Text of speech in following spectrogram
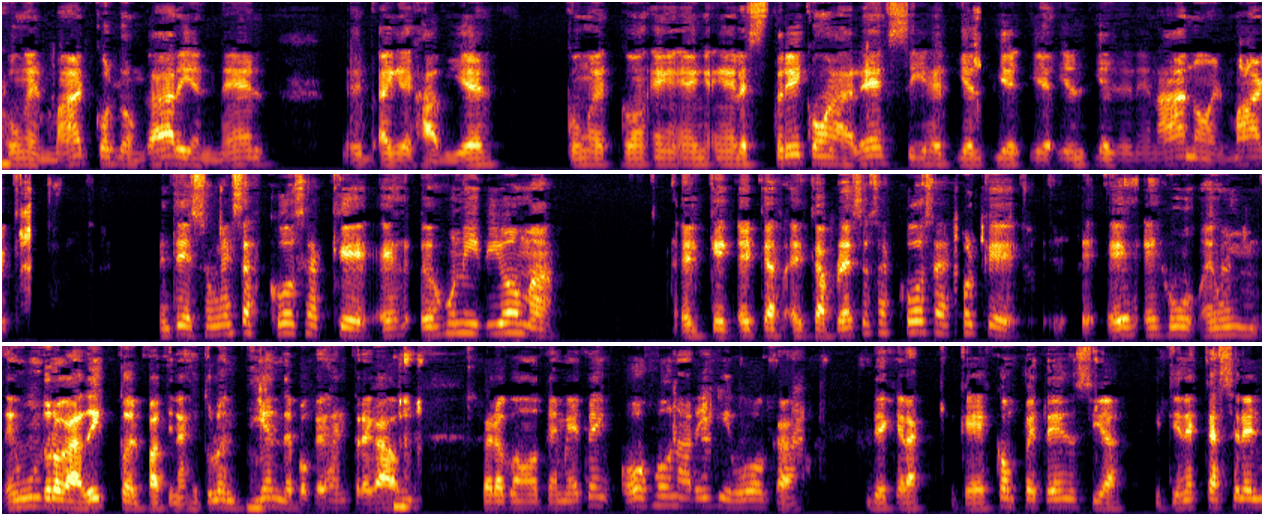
con el Marcos Longari, el Nel, el, el Javier, con el, con, en, en, el Street con Alexis y el, y, el, y, el, y, el, enano, el Mark. Entonces, son esas cosas que es, es un idioma. El que, el, que, el que aprecia esas cosas es porque es, es, un, es, un, es un drogadicto del patinaje. Tú lo entiendes porque eres entregado. Pero cuando te meten ojo, nariz y boca de que, la, que es competencia y tienes que hacer el,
